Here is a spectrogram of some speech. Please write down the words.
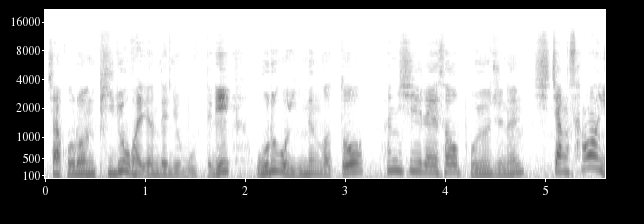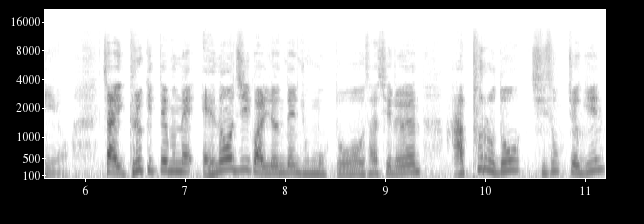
자, 그런 비료 관련된 종목들이 오르고 있는 것도 현실에서 보여주는 시장 상황이에요. 자, 그렇기 때문에 에너지 관련된 종목도 사실은 앞으로도 지속적인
